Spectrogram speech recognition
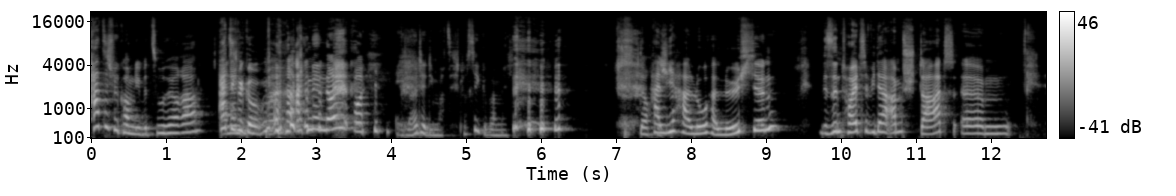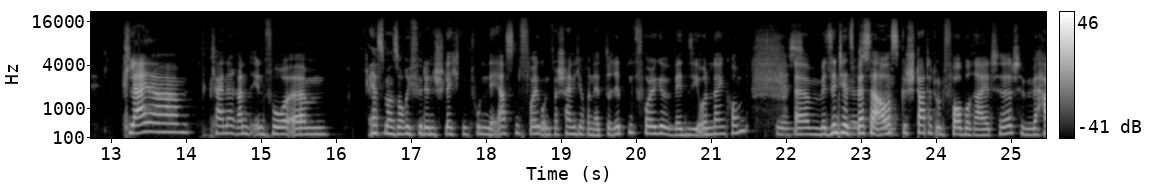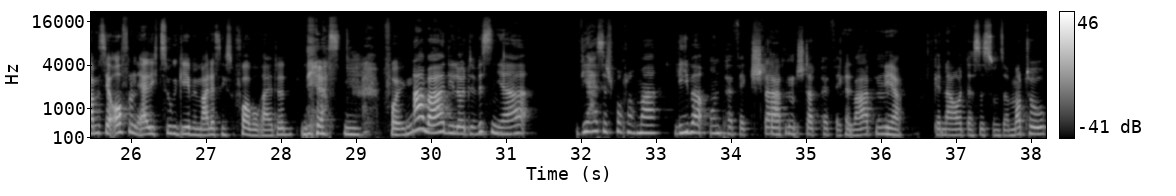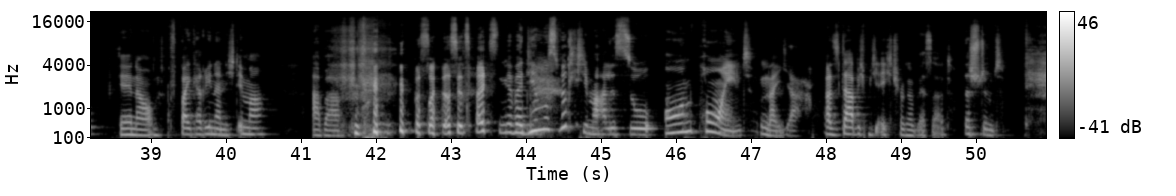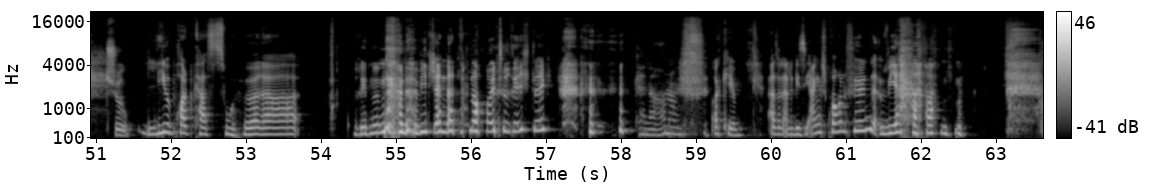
Herzlich willkommen, liebe Zuhörer. Herzlich Eine- willkommen. Eine neue Folge. Ey, Leute, die macht sich lustig über mich. Doch. Halli, hallo, hallöchen. Wir sind heute wieder am Start. Ähm, kleiner, kleine Randinfo. Ähm, erstmal sorry für den schlechten Ton in der ersten Folge und wahrscheinlich auch in der dritten Folge, wenn sie online kommt. Yes. Ähm, wir sind jetzt Ja, besser sorry. ausgestattet und vorbereitet. Wir haben es ja offen und ehrlich zugegeben, wir waren jetzt nicht so vorbereitet, die ersten Folgen. Aber die Leute wissen ja, wie heißt der Spruch nochmal? Lieber unperfekt starten, Starten. statt perfekt Äh, warten. Ja, Genau, das ist unser Motto. genau. Bei Carina nicht immer. Aber Was soll das jetzt heißen? ja, bei dir muss wirklich immer alles so on point. Naja, also da habe ich mich echt schon gebessert. Das stimmt. True. Liebe Podcast-Zuhörerinnen, oder wie gendert man auch heute richtig? Keine Ahnung. Okay, also an alle, die sich angesprochen fühlen, wir haben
